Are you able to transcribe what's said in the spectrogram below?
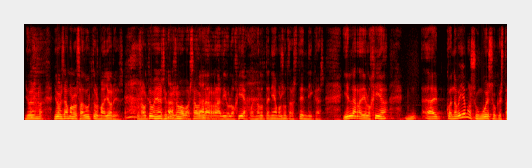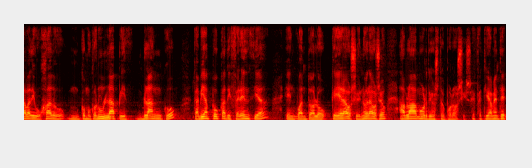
yo, yo los llamo los adultos mayores, los adultos mayores siempre nos hemos basado en la radiología, cuando no teníamos otras técnicas. Y en la radiología, mm, eh, cuando veíamos un hueso, que estaba dibujado mm, como con un lápiz blanco, que había poca diferencia en cuanto a lo que era óseo y no era óseo, hablábamos de osteoporosis. Efectivamente,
